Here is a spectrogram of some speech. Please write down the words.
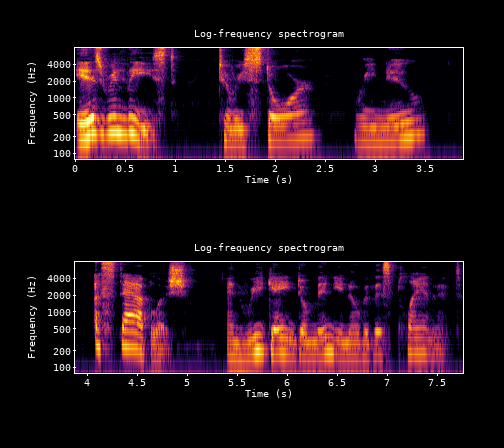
is released to restore, renew, establish, and regain dominion over this planet.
